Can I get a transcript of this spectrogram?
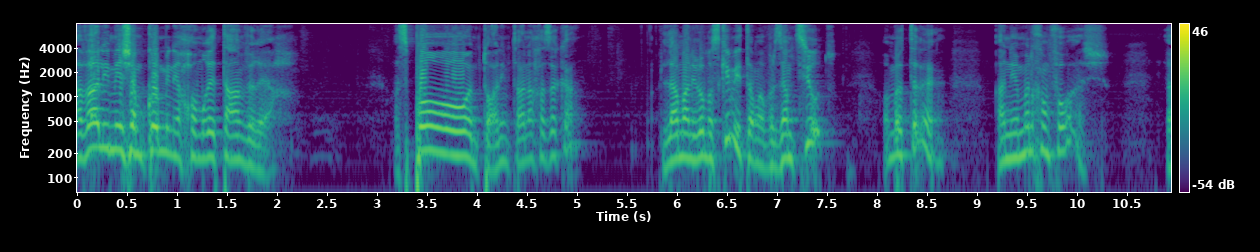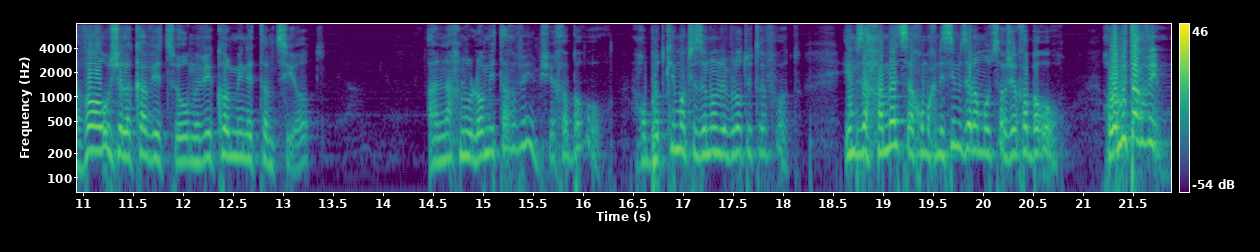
אבל אם יש שם כל מיני חומרי טעם וריח, אז פה הם טוענים טענה חזקה. למה אני לא מסכים איתם, אבל זה המציאות. אומר, תראה, אני אומר לך מפורש, יבוא ההוא של הקו ייצור, מביא כל מיני תמציות, אנחנו לא מתערבים, שיהיה לך ברור. אנחנו בודקים רק שזה לא נבלות וטרפות. אם זה חמץ, אנחנו מכניסים את זה למוצר, שיהיה לך ברור. אנחנו לא מתערבים.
